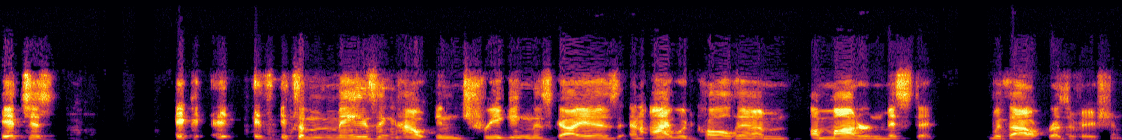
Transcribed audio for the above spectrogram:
It just it, it, it's it's amazing how intriguing this guy is, and I would call him a modern mystic without reservation.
